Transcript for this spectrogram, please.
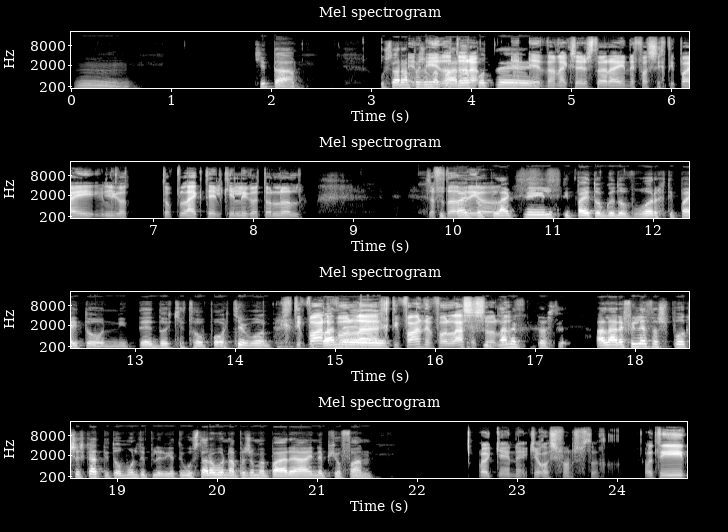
Μμμ. Κοίτα. Γουστάρω να Ε, παίζω με εδώ παρέα, τώρα- οπότε... Ε, εδώ να ξέρεις τώρα είναι φάση χτυπάει λίγο το Blacktail και λίγο το LOL. Σε αυτά τα Χτυπάει δύο. το Plague Tale, χτυπάει το God of War, χτυπάει το Nintendo και το Pokemon. Χτυπάνε χτυπάνε- πολλά, χτυπάνε πολλά σε solo. Χτυπάνε τα στε- Αλλά ρε φίλε, θα σου πω, ξέρεις κάτι, το multiplayer, γιατί γουστάρω εγώ να παίζω με παρέα, είναι πιο fun. Οκ, ναι, και εγώ συμφωνώ σε αυτό. Ότι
